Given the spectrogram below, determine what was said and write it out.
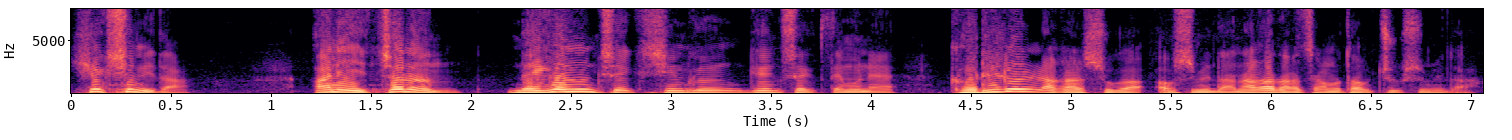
혁신이다. 아니 저는 내경색 신경색 때문에 거리를 나갈 수가 없습니다. 나가다가 잘못하면 죽습니다.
